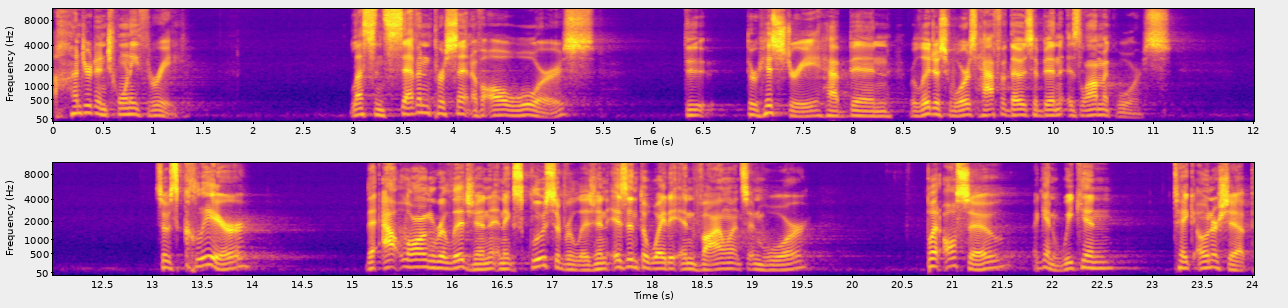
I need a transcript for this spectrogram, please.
123. Less than 7% of all wars through history have been religious wars, half of those have been Islamic wars. So it's clear that outlawing religion and exclusive religion isn't the way to end violence and war, but also, again, we can take ownership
